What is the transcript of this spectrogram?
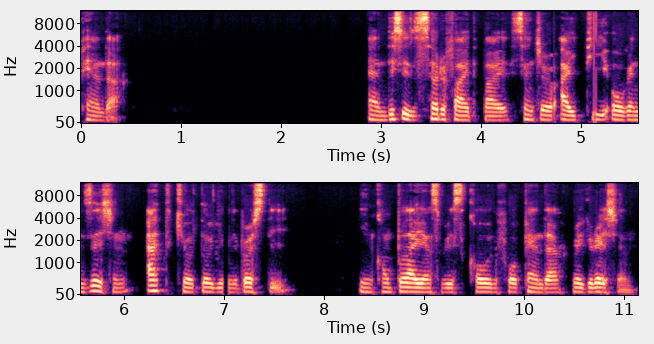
Panda. And this is certified by Central IT Organization at Kyoto University in compliance with Code for Panda regulation.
